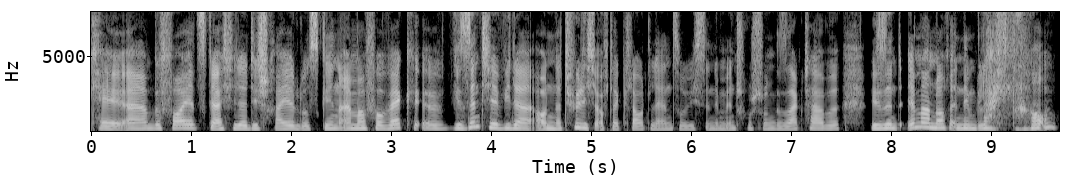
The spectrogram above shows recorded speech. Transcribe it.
Okay, äh, bevor jetzt gleich wieder die Schreie losgehen, einmal vorweg. Äh, wir sind hier wieder auch natürlich auf der Cloudland, so wie ich es in dem Intro schon gesagt habe. Wir sind immer noch in dem gleichen Raum,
